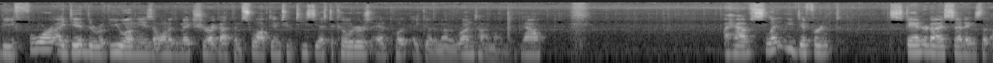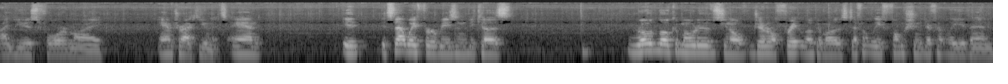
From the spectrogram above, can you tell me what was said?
before I did the review on these, I wanted to make sure I got them swapped into TCS decoders and put a good amount of runtime on them. Now, I have slightly different standardized settings that I use for my Amtrak units, and it it's that way for a reason because road locomotives, you know, general freight locomotives definitely function differently than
